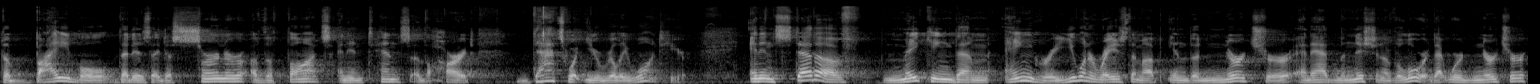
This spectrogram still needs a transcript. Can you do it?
the Bible that is a discerner of the thoughts and intents of the heart. That's what you really want here. And instead of making them angry, you want to raise them up in the nurture and admonition of the Lord. That word nurture,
